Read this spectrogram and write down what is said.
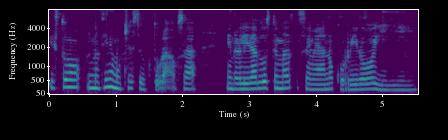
Esto no tiene mucha estructura, o sea, en realidad los temas se me han ocurrido y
